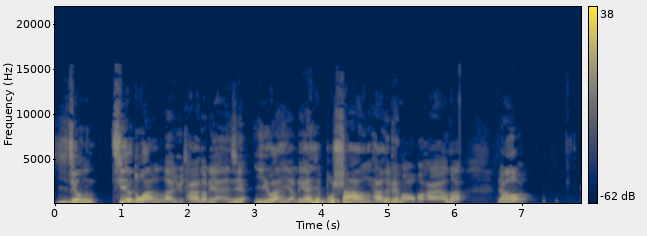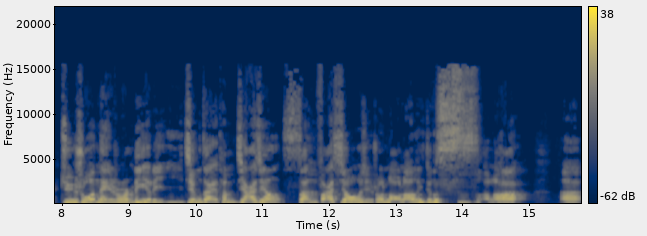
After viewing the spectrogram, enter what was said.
已经切断了与他的联系，医院也联系不上他的这老婆孩子。然后据说那时候丽丽已经在他们家乡散发消息，说老狼已经死了啊。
